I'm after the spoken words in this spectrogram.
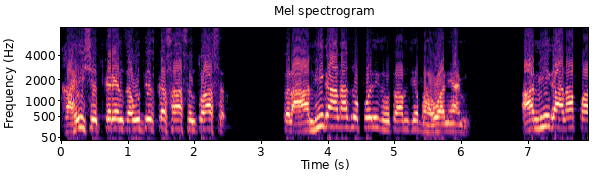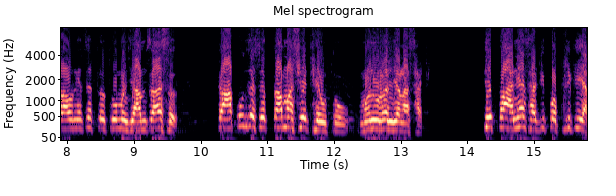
काही शेतकऱ्यांचा उद्देश कसा असेल तो असत पण आम्ही गाडा जो पळीत होतो आमच्या भावाने आम्ही. आम्ही गाडा पळवण्याचं तत्व म्हणजे आमचं असं का आपण जसं तमाशे ठेवतो मनोरंजनासाठी ते पाहण्यासाठी पब्लिक येत.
